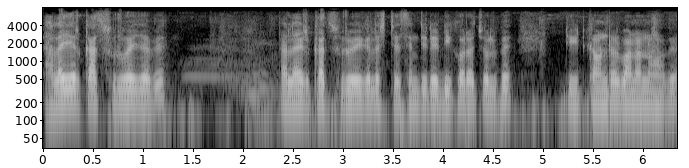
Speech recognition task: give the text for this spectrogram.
ঢালাইয়ের কাজ শুরু হয়ে যাবে। ঢালাইয়ের কাজ শুরু হয়ে গেলে স্টেশনটি রেডি করা চলবে। টিকিট কাউন্টার বানানো হবে।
